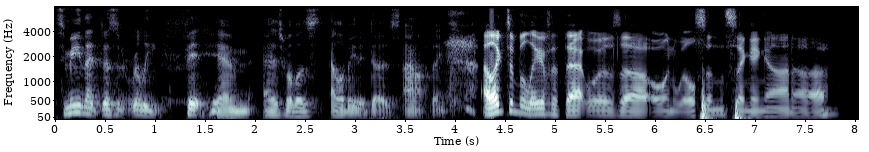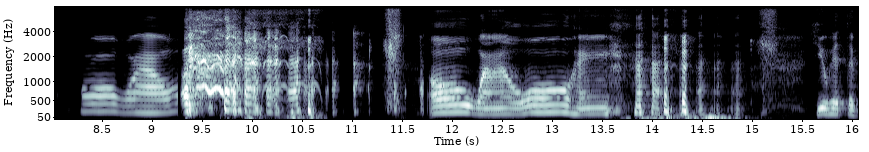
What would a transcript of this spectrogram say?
To me, that doesn't really fit him as well as Elevated does. I don't think. I like to believe that that was uh, Owen Wilson singing on uh, "Oh Wow." oh wow, oh hey. you hit the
